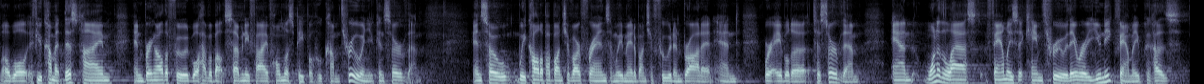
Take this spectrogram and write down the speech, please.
well, well, if you come at this time and bring all the food, we'll have about 75 homeless people who come through and you can serve them. And so we called up a bunch of our friends and we made a bunch of food and brought it and were able to, to serve them. And one of the last families that came through, they were a unique family because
